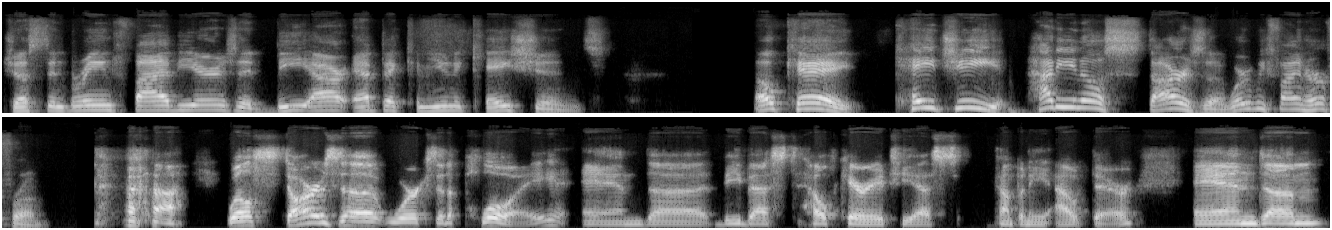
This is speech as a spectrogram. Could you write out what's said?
Justin Breen, five years at BrEpic Communications. Okay. KG, how do you know Starza? Where do we find her from? well, Stars uh, works at Apploi and uh, the best healthcare ATS company out there. And um,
